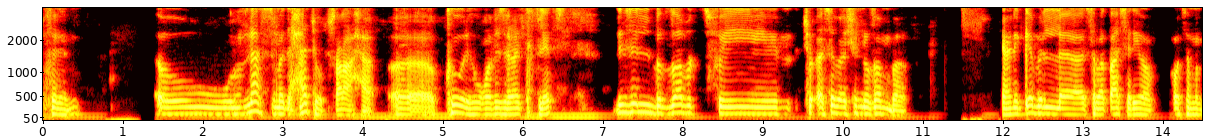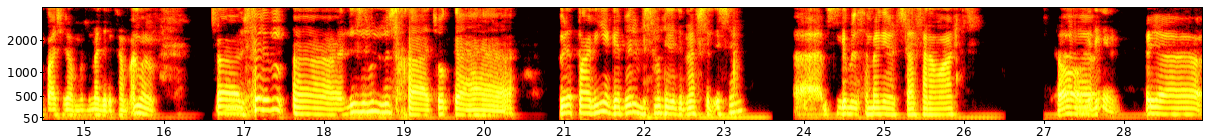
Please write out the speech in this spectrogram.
الفيلم والناس مدحته بصراحة. آه كوري هو نزل على نتفليكس. نزل بالضبط في 27 نوفمبر. يعني قبل آه، 17 يوم أو 18 يوم ما أدري كم. المهم آه الفيلم آه نزل منه نسخة أتوقع آه، بريطانية قبل بس ما أدري إذا بنفس الاسم آه قبل ثمانية تسع سنوات. أوه آه، قديم. يا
